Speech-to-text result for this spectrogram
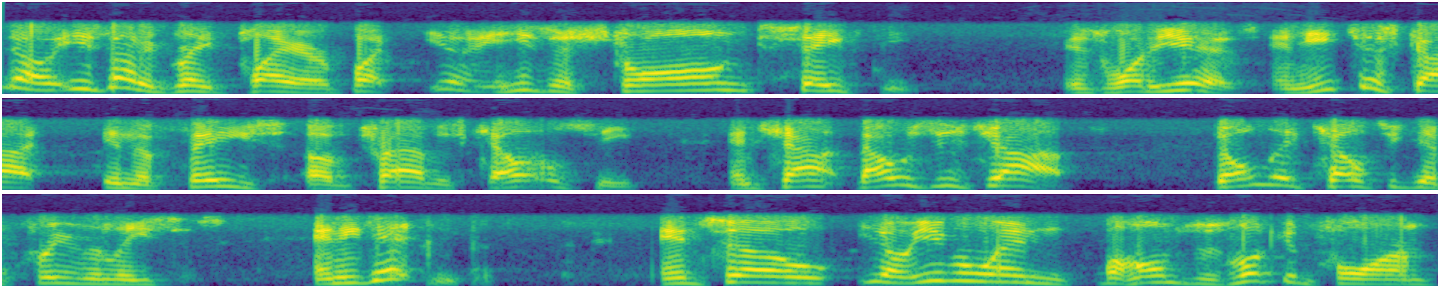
know, he's not a great player, but you know, he's a strong safety, is what he is. And he just got in the face of Travis Kelce, and that was his job. Don't let Kelce get free releases, and he didn't. And so, you know, even when Mahomes was looking for him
